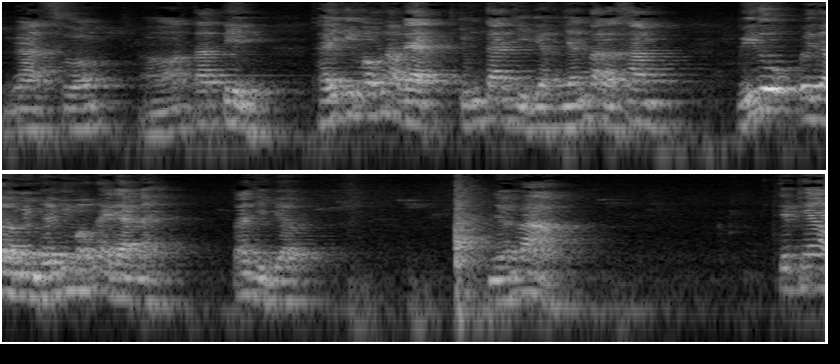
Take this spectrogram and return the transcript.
Gạt xuống. Đó ta tìm. Thấy cái mẫu nào đẹp chúng ta chỉ việc nhấn vào là xong ví dụ bây giờ mình thấy cái mẫu này đẹp này. Ta chỉ việc nhấn vào. Tiếp theo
